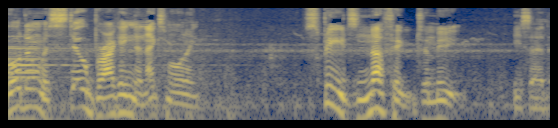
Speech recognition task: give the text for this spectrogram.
Gordon was still bragging the next morning. Speed's nothing to me, he said.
